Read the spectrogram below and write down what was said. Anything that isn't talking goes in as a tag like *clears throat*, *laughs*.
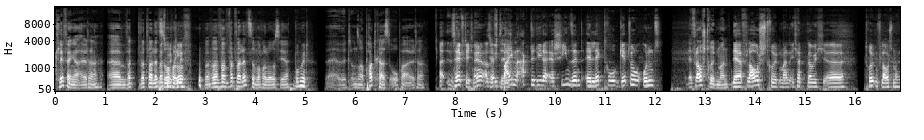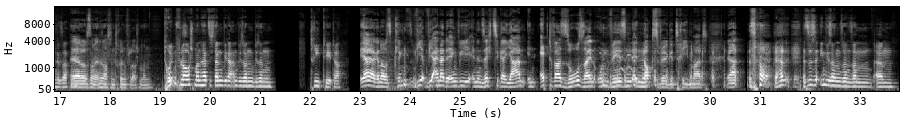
Cliffhanger, Alter. Äh, was war letzte Was Woche los? Was, was, was war letzte Woche los hier? Womit? Äh, mit unserer Podcast-Oper, Alter. Ah, Ist heftig, ne? Also die Heftig. beiden Akte, die da erschienen sind, Elektro, Ghetto und Der Flauschtrötenmann. der Flauschtrötenmann. Ich habe, glaube ich, äh, Trötenflauschmann gesagt. Ne? Ja, das ist am Ende noch den Trötenflauschmann. Trötenflauschmann hört sich dann wieder an wie so ein, wie so ein Triebtäter. Ja, ja, genau. Das klingt wie, wie einer, der irgendwie in den 60er Jahren in etwa so sein Unwesen in Knoxville getrieben hat. Ja, so. Hat, das ist irgendwie so ein, so ein, so ein, ähm,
